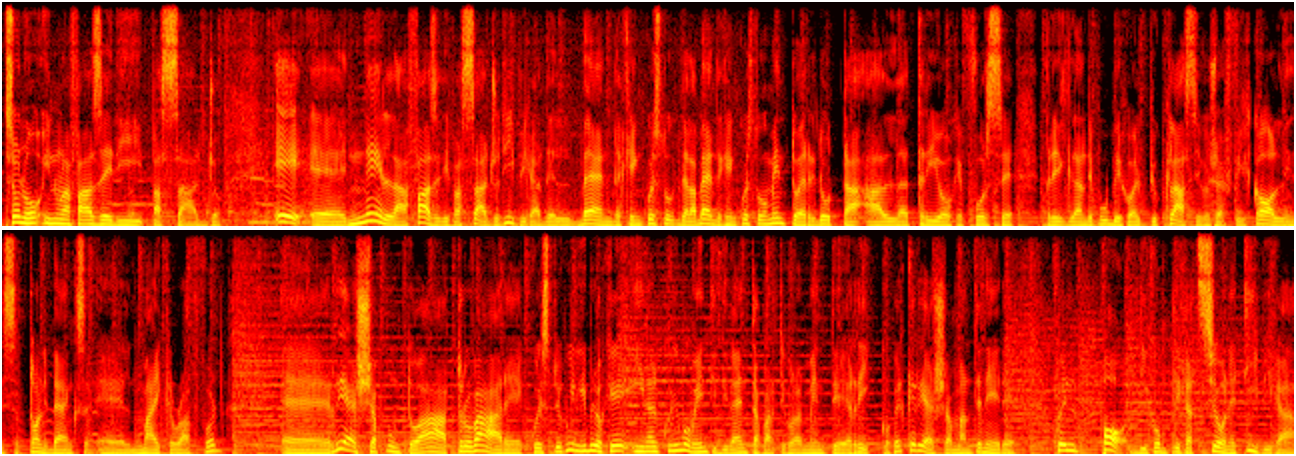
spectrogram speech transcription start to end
sono in una fase di passaggio. E eh, nella fase di passaggio tipica del band questo, della band che in questo momento è ridotta al trio che forse per il grande pubblico è il più classico, cioè Phil Collins, Tony Banks e Mike Rutherford, eh, riesce appunto a trovare questo equilibrio che in alcuni momenti diventa particolarmente ricco perché riesce a mantenere quel po' di complicazione tipica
